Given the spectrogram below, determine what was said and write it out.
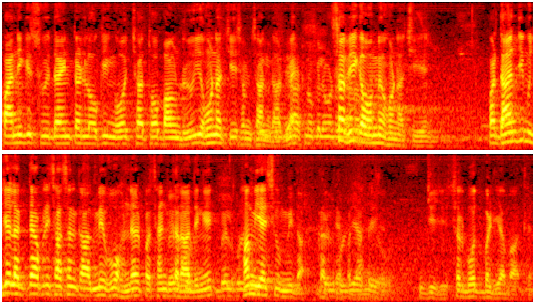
पानी की सुविधा इंटरलॉकिंग हो छत हो बाउंड्री हो ये होना चाहिए शमशान घाट में। सभी गाँव में होना चाहिए। प्रधान जी मुझे लगता है अपने शासनकाल में वो हंड्रेड परसेंट करा देंगे। हम ऐसी उम्मीद करते हैं जी जी सर बहुत बढ़िया बात है।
